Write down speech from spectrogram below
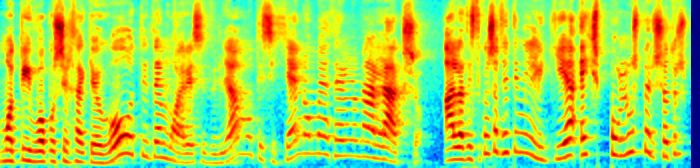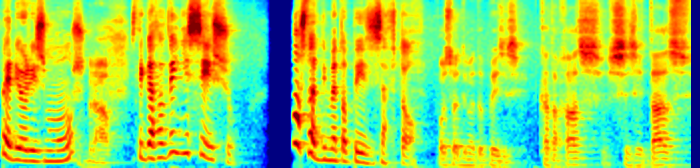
μοτίβο όπως ήρθα και εγώ, ότι δεν μου αρέσει η δουλειά μου, τη συχαίνομαι, θέλω να αλλάξω. Αλλά δυστυχώς σε αυτή την ηλικία έχεις πολλούς περισσότερους περιορισμούς Μπράβο. στην καθοδήγησή σου. Πώς το αντιμετωπίζεις αυτό, Πώς το αντιμετωπίζεις; Καταρχάς συζητάς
